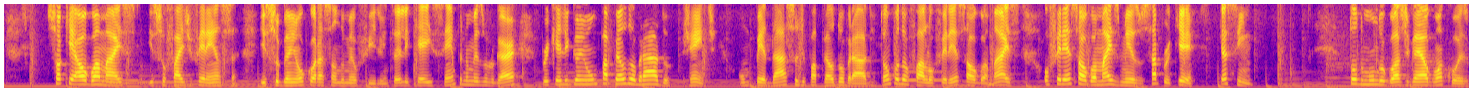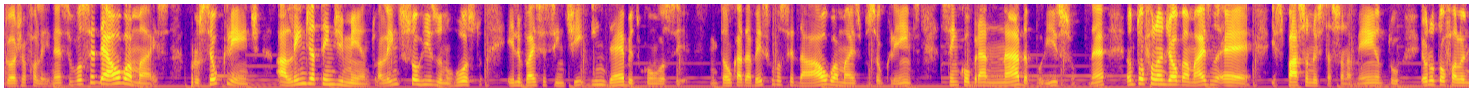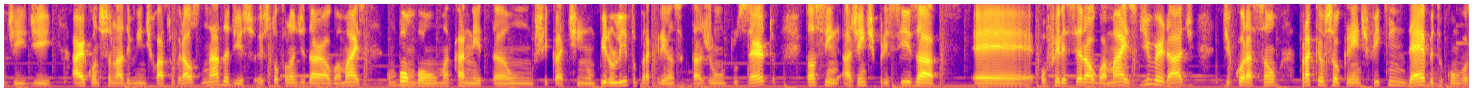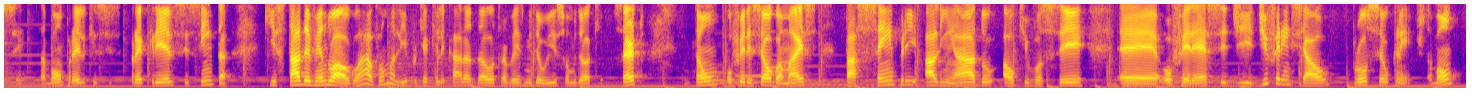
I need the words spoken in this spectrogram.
Só que é algo a mais, isso faz diferença. Isso ganhou o coração do meu filho. Então ele quer ir sempre no mesmo lugar porque ele ganhou um papel dobrado. Gente, um pedaço de papel dobrado. Então quando eu falo ofereça algo a mais, ofereça algo a mais mesmo. Sabe por quê? Porque assim, todo mundo gosta de ganhar alguma coisa, igual eu já falei, né? Se você der algo a mais para o seu cliente, além de atendimento, além de sorriso no rosto, ele vai se sentir em débito com você. Então, cada vez que você dá algo a mais para o seu cliente, sem cobrar nada por isso, né? Eu não estou falando de algo a mais, é espaço no estacionamento, eu não estou falando de, de ar-condicionado em 24 graus, nada disso. Eu estou falando de dar algo a mais, um bombom, uma caneta, um chicletinho, um pirulito para a criança que está junto, certo? Então, assim, a gente precisa é, oferecer algo a mais de verdade, de coração, para que o seu cliente fique em débito com você, tá bom? Para ele que para que ele se sinta que está devendo algo. Ah, vamos ali porque aquele cara da outra vez me deu isso ou me deu aquilo, certo? Então, oferecer algo a mais está sempre alinhado ao que você é, oferece de diferencial para o seu cliente, tá bom?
